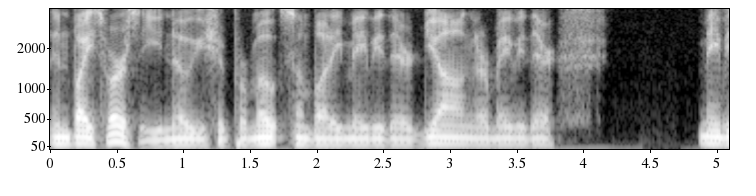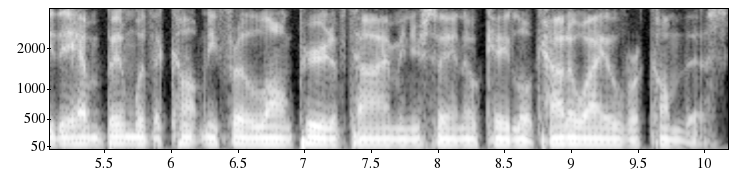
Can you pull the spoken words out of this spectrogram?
And vice versa. You know you should promote somebody. Maybe they're young or maybe they're maybe they haven't been with a company for a long period of time and you're saying okay look how do i overcome this?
